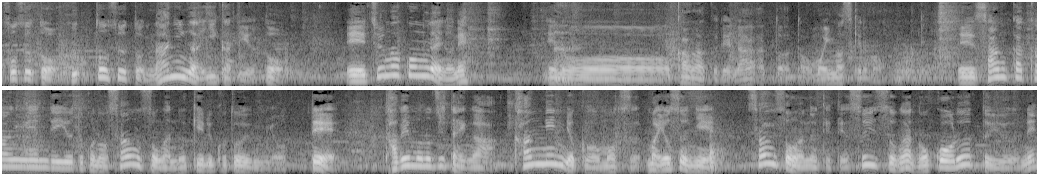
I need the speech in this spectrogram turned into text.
そうすると沸騰すると何がいいかというと、えー、中学校ぐらいのねえの科学で習ったと思いますけども、え酸化還元でいうとこの酸素が抜けることによって食べ物自体が還元力を持つ、まあ、要するに酸素が抜けて水素が残るというね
